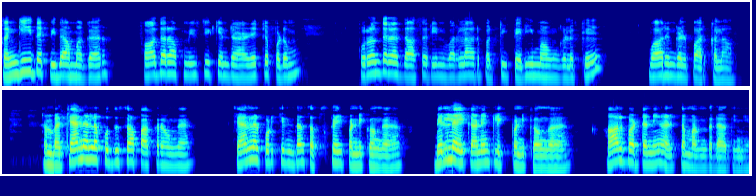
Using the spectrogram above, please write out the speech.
சங்கீத பிதாமகர் father of music என்று அழைக்கப்படும் புரந்தரதாசரின் வரலாறு பற்றி தெரியுமா உங்களுக்கு? வாருங்கள் பார்க்கலாம். நம்ம சேனலை புதுசாக பார்க்குறவங்க சேனல் பிடிச்சிருந்தா சப்ஸ்கிரைப் பண்ணிக்கோங்க. பெல் ஐக்கானையும் கிளிக் பண்ணிக்கோங்க. ஆல் பட்டனையும் அழுத்த மறந்துடாதீங்க.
